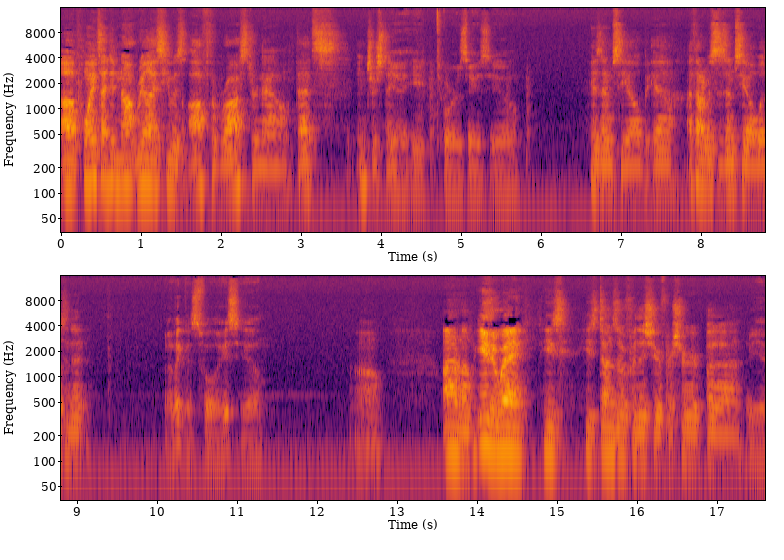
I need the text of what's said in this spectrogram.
uh points i did not realize he was off the roster now that's interesting Yeah, he tore his ACL. his mcl but yeah i thought it was his mcl wasn't it I think it's full ACL. oh i don't know either way he's he's done so for this year for sure but uh Yeah.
